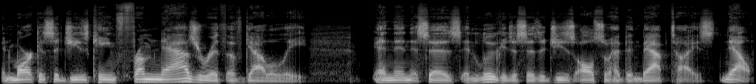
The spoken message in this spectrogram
And Marcus said Jesus came from Nazareth of Galilee. And then it says in Luke, it just says that Jesus also had been baptized. Now,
